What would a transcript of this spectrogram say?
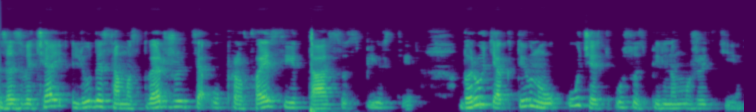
зазвичай люди самостверджуються у професії та суспільстві, беруть активну участь у суспільному житті,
